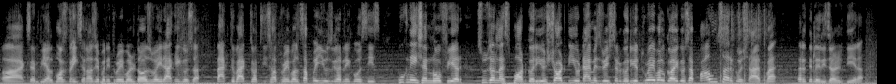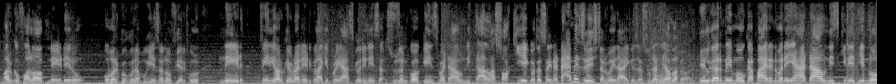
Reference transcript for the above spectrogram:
एक्सएमपिएल बस्दैछन्। अझै पनि थ्रोएबल डज भइराखेको छ। ब्याक टु ब्याक जति छ थ्रोएबल सबै युज गर्ने कोसिस। पुग्नेछन् नो फियर सुजनलाई स्पट गरियो सर्ट दियो ड्यामेज रेजिस्टर गरियो। थ्रोएबल गएको छ बााउन्सरको साथमा। तर त्यसले रिजल्ट दिएन अर्को फलोअप नेड हेरौँ ओभरको कुन पुगेछ नो फियरको नेड फेरि अर्को एउटा नेडको लागि प्रयास गरिनेछ सुजनको अगेन्स्टमा डाउन निकाल्न सकिएको त छैन ड्यामेज रेजिस्टर भइरहेको छ सुजनले अब. हिल गर्ने मौका पाएनन् भने यहाँ डाउन निस्किने थिए नो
